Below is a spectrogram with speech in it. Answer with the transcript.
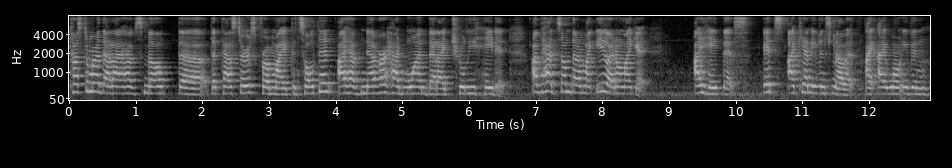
customer that I have smelled the, the testers from my consultant, I have never had one that I truly hated. I've had some that I'm like, ew, I don't like it. I hate this. It's, I can't even smell it. I, I won't even,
